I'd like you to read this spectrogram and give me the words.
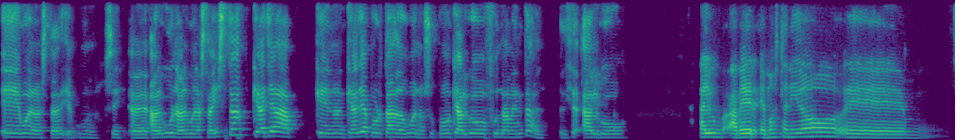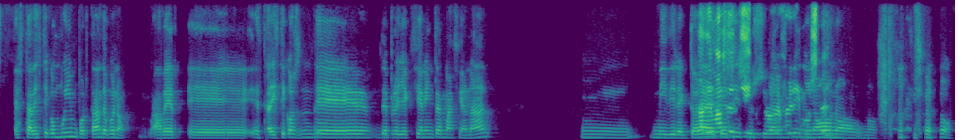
eh, bueno, sí, alguna, alguna estadista que haya, que, que, haya aportado, bueno, supongo que algo fundamental, algo... algo a ver, hemos tenido estadísticos muy importantes. Bueno, a ver, eh, estadísticos de, proyección internacional. Mm, mi directora Además de tesis, nos referimos, no, ¿eh? no, no, yo no.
